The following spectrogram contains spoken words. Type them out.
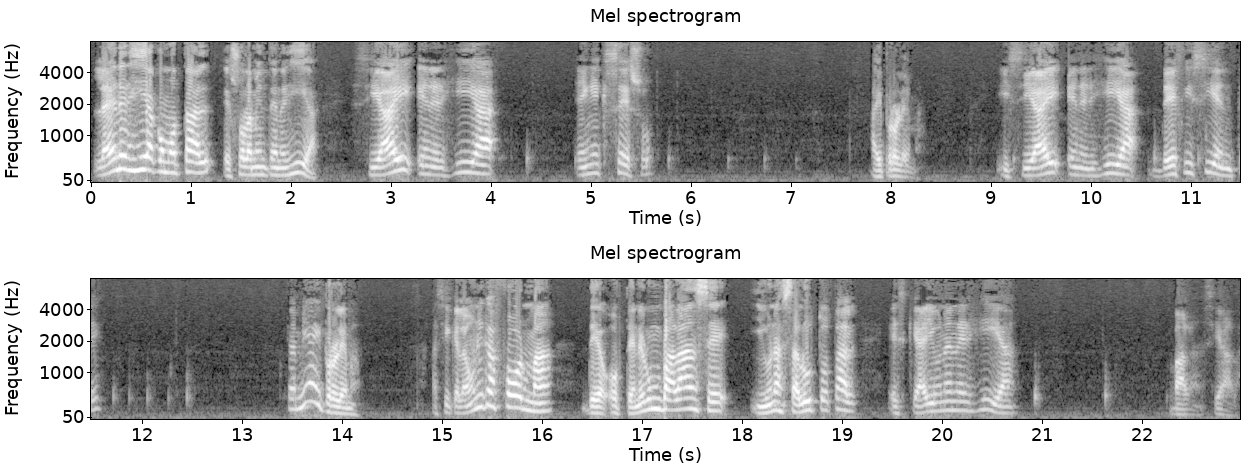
la energía como tal es solamente energía. Si hay energía en exceso, hay problema. Y si hay energía deficiente, también hay problemas. Así que la única forma de obtener un balance y una salud total es que haya una energía balanceada.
